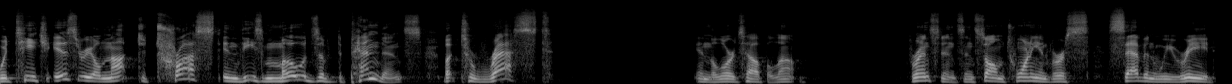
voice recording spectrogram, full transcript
would teach Israel not to trust in these modes of dependence, but to rest in the Lord's help alone. For instance, in Psalm 20 and verse 7, we read,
